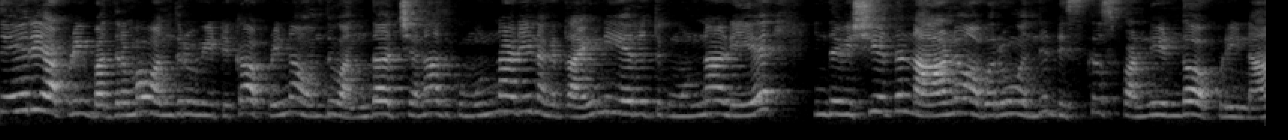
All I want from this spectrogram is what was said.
சரி அப்படி பத்திரமா வந்துடும் வீட்டுக்கு அப்படின்னு நான் வந்து வந்தாச்சுன்னா அதுக்கு முன்னாடியே நாங்கள் ட்ரெயின் ஏறுறதுக்கு முன்னாடியே இந்த விஷயத்த நானும் அவரும் வந்து டிஸ்கஸ் பண்ணியிருந்தோம் அப்படின்னா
